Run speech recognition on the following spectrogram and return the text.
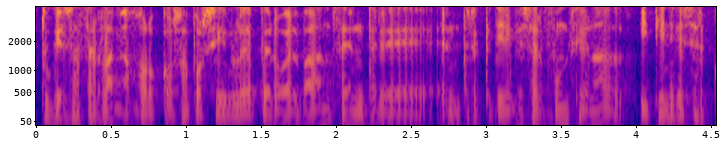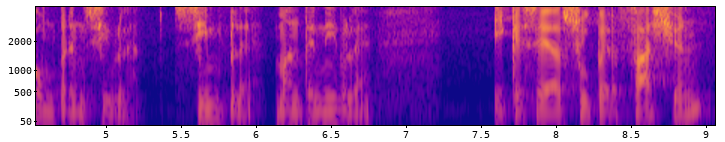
tú quieres hacer la mejor cosa posible, pero el balance entre, entre que tiene que ser funcional y tiene que ser comprensible, simple, mantenible y que sea super fashion,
